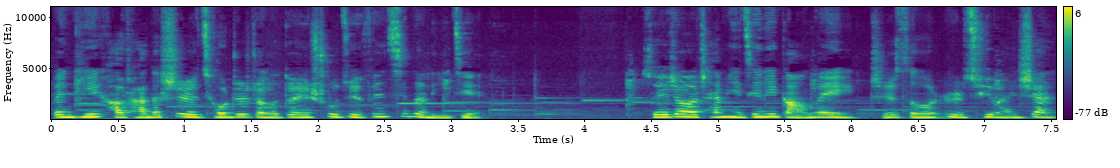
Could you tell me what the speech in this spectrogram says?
本题考察的是求职者对数据分析的理解。随着产品经理岗位职责日趋完善。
